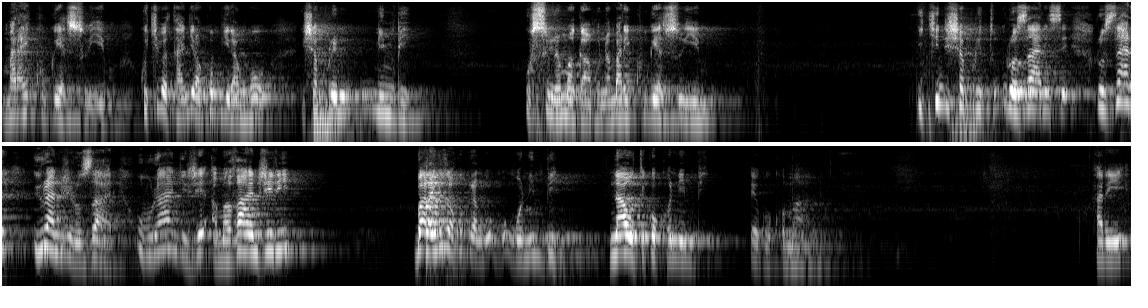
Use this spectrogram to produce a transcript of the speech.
marayika ubwo yasubiyemo. Kuki batangira kukubwira ngo ishapure ni mbi? Usubiramo amagambo na marayika ubwo yasubiyemo. Ikindi shapure tu- rozari se rozari iyo urangije rozari uba urangije amavanjiri barangiza bakubwira ngo, ngo, ni mbi. Nawe uti koko ni mbi. Ego komana hari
